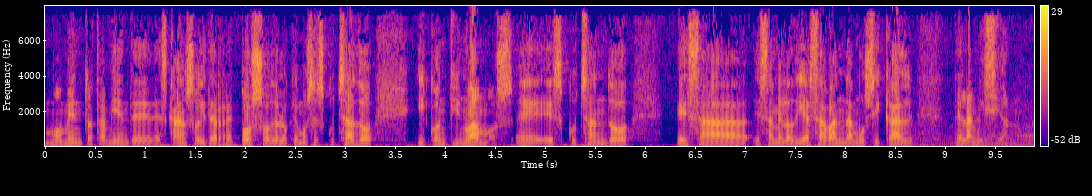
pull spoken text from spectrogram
momento también de descanso y de reposo de lo que hemos escuchado y continuamos eh, escuchando esa, esa melodía, esa banda musical de la misión.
